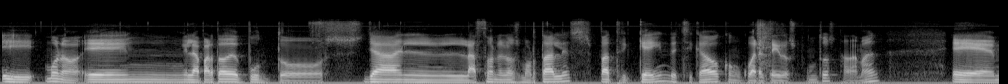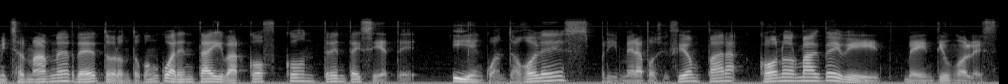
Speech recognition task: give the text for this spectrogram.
Y bueno, en el apartado de puntos, ya en la zona de los mortales, Patrick Kane de Chicago con 42 puntos, nada mal. Eh, Mitchell Marner de Toronto con 40 y Barkov con 37. Y en cuanto a goles, primera posición para Conor McDavid, 21 goles.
